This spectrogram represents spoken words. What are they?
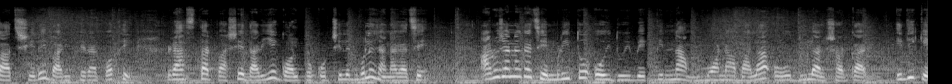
কাজ সেরে বাড়ি ফেরার পথে রাস্তার পাশে দাঁড়িয়ে গল্প করছিলেন বলে জানা গেছে। আরও জানা গেছে, মৃত ওই দুই ব্যক্তির নাম মনা বালা ও দুলাল সরকার। এদিকে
